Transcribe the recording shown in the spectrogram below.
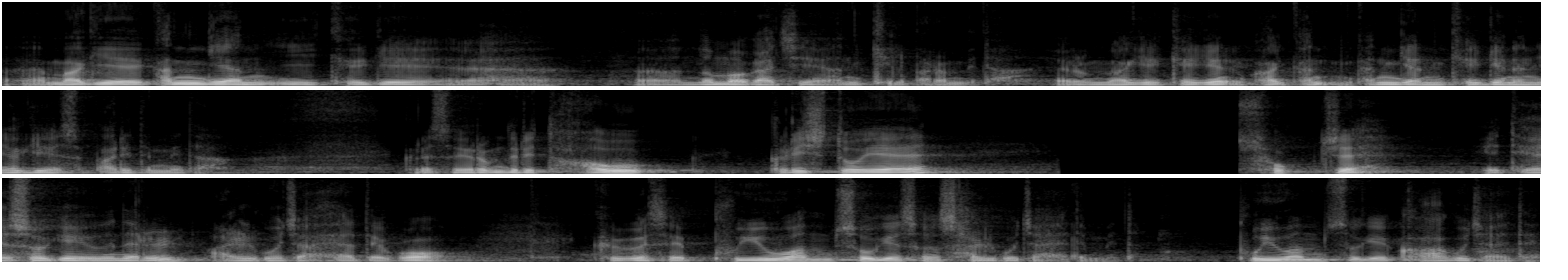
어, 마귀의 간계한 이 궤계 어, 넘어가지 않기를 바랍니다. 여러분 마귀의 궤계, 간계한 궤계는 여기에서 발휘됩니다. 그래서 여러분들이 더욱 그리스도의 속죄, 대속의 은혜를 알고자 해야 되고 그것의 부유함 속에서 살고자 해야 됩니다. 부유함 속에 거하고자 해야 돼.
